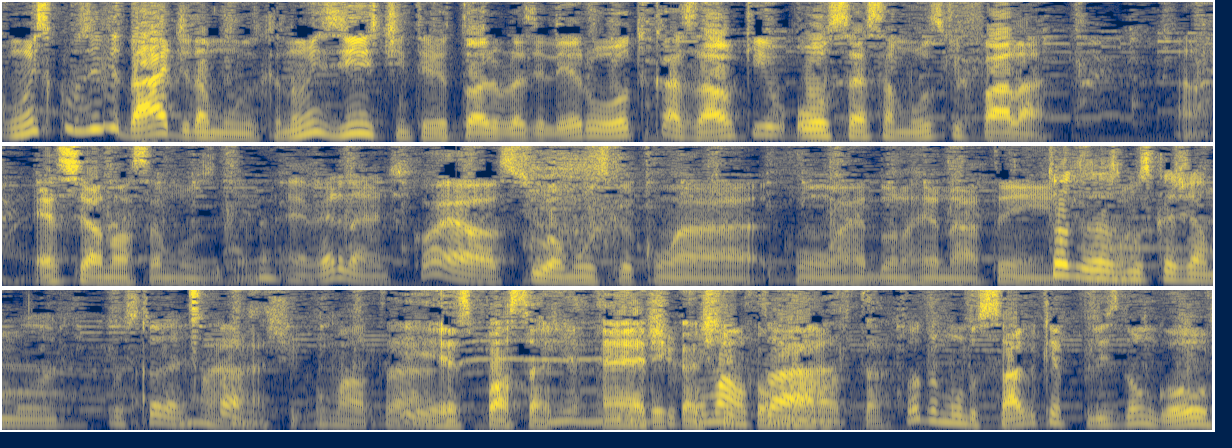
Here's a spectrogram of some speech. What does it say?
com exclusividade da música. Não existe em território brasileiro outro casal que ouça essa música e fala: ah, essa é a nossa música, né? É verdade. Qual é a sua música com a, com a dona Renata, hein? Todas Chico as músicas de amor. Gostou da Ah, resposta? Chico Malta. E resposta genérica, Chico Chico, Malta. Malta. Todo mundo sabe que é Please Don't Go.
